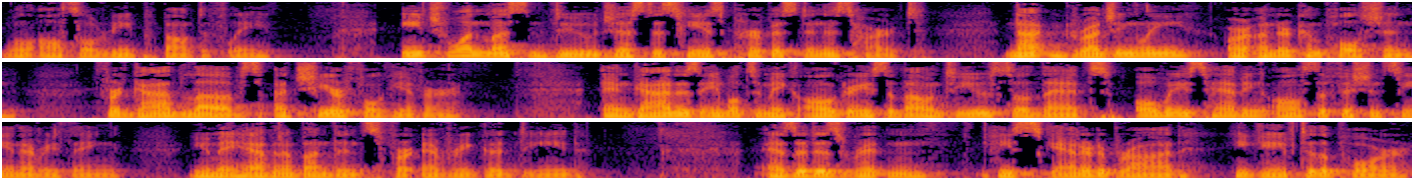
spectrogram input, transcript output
will also reap bountifully. Each one must do just as he has purposed in his heart, not grudgingly or under compulsion, for God loves a cheerful giver. And God is able to make all grace abound to you, so that, always having all sufficiency in everything, you may have an abundance for every good deed. As it is written, he scattered abroad, he gave to the poor.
